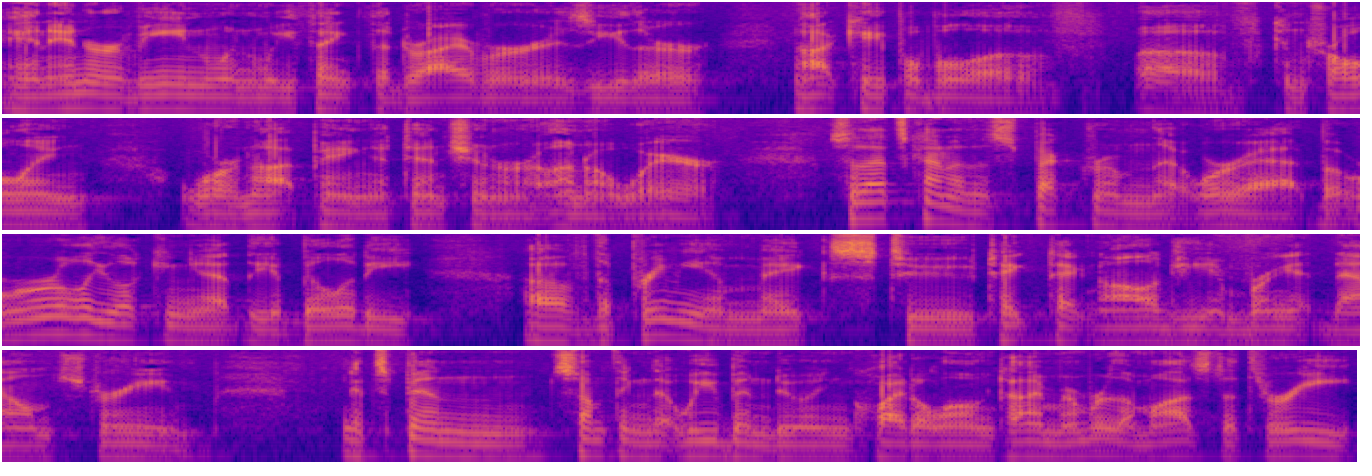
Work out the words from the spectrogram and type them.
and intervene when we think the driver is either not capable of, of controlling or not paying attention or unaware. So that's kind of the spectrum that we're at. But we're really looking at the ability of the premium makes to take technology and bring it downstream. It's been something that we've been doing quite a long time. Remember the Mazda 3?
